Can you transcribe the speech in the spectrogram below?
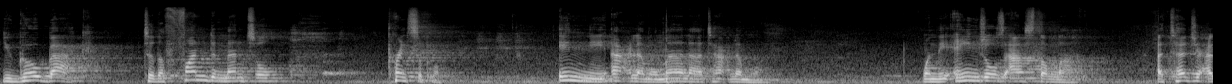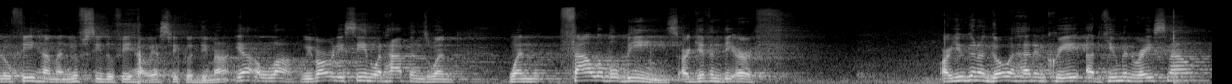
You go back to the fundamental principle Inni a'lamu ma la ta'lamun. When the angels asked Allah, أتجعل فيها من يفسد فيها ويسفك الدماء Ya Allah, we've already seen what happens when, when fallible beings are given the earth. Are you going to go ahead and create a human race now?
